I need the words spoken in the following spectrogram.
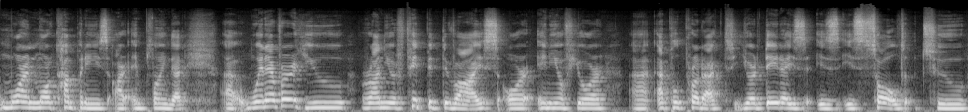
more and more companies are employing that uh, whenever you run your fitbit device or any of your uh, apple product your data is, is, is sold to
